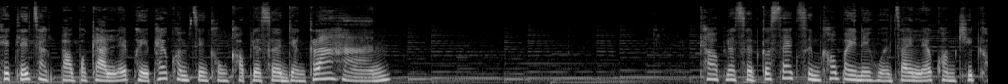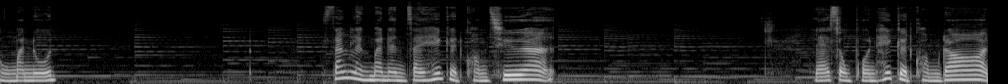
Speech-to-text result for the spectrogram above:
ที่คริสตจักรเป่าประกาศและเผยแพร่ความจริงของข่าวประเสริฐอย่างกล้าหาญข่าวประเสริฐก็แทรกซึมเข้าไปในหัวใจและความคิดของมนุษย์ สร้างแรงบันดาลใจให้เกิดความเชื่อ และส่งผลให้เกิดความรอด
